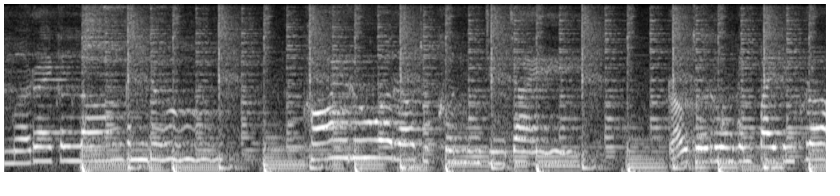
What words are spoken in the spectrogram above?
ำอะไรก็ลองกันดู ขอให้รู้ว่าเราทุกคนจริงใจ เราจะรวมกันไปเป็นครอ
